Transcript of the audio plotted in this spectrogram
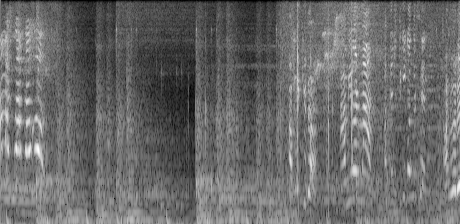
আমাক বাঁচাও গো। আপনি কিটা আমি ওর মা আপনার সাথে কি করতেছেন? আমি ওরে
